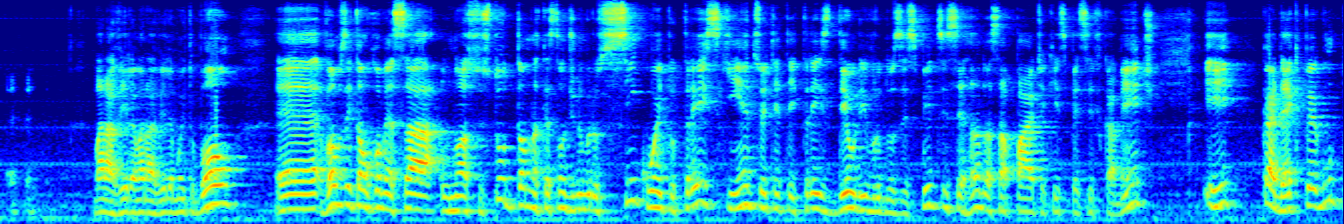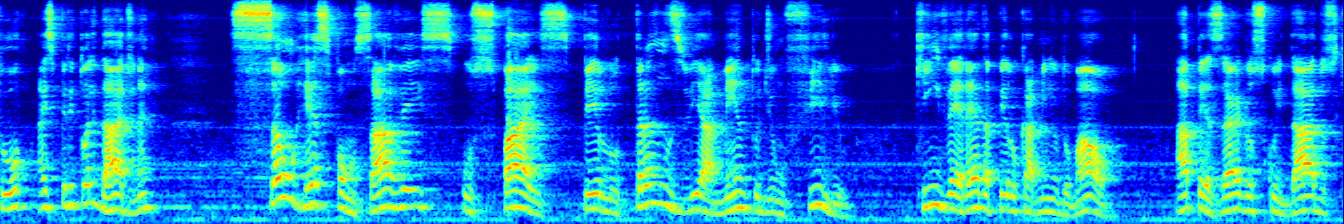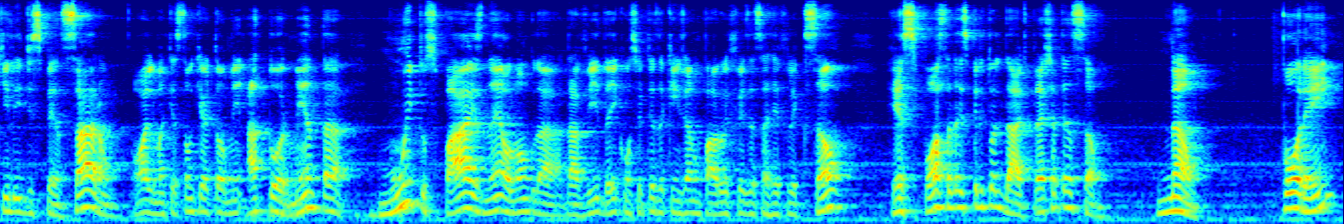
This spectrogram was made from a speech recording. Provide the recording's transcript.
Maravilha, maravilha, muito bom. É, vamos então começar o nosso estudo. Estamos na questão de número 583, 583 deu o livro dos Espíritos, encerrando essa parte aqui especificamente. E Kardec perguntou a espiritualidade, né? São responsáveis os pais pelo transviamento de um filho que envereda pelo caminho do mal, apesar dos cuidados que lhe dispensaram? Olha, uma questão que atormenta muitos pais né, ao longo da, da vida, aí, com certeza quem já não parou e fez essa reflexão, resposta da espiritualidade, preste atenção. Não. Porém,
